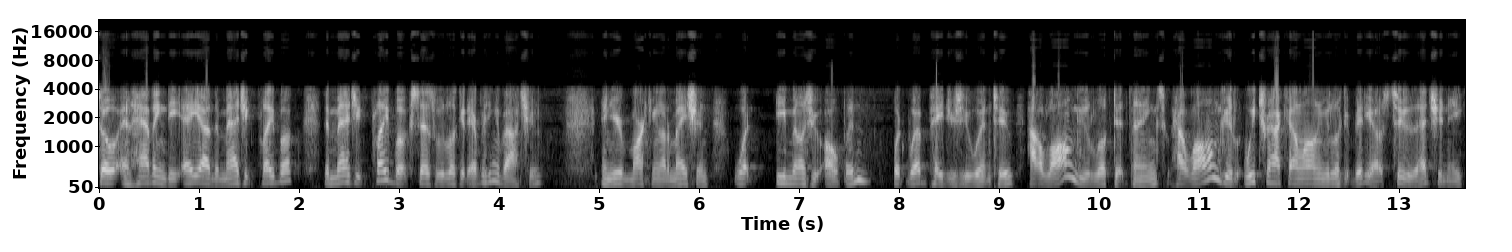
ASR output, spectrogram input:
So, and having the AI, the Magic Playbook, the Magic Playbook says we look at everything about you, and your marketing automation, what emails you open, what web pages you went to, how long you looked at things, how long you, we track how long you look at videos too, that's unique,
